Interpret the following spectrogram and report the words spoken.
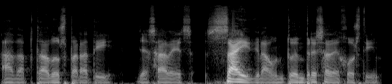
adaptados para ti. Ya sabes, SiteGround, tu empresa de hosting.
